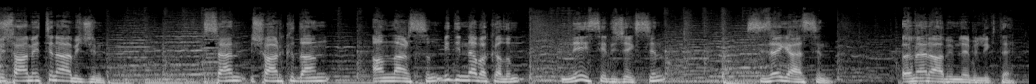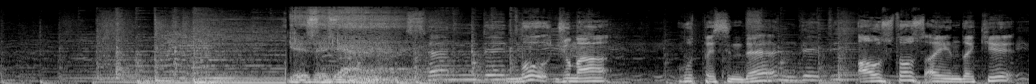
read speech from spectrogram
Hüsamettin abicim sen şarkıdan anlarsın bir dinle bakalım ne hissedeceksin size gelsin Ömer abimle birlikte. Gezegen. Bu cuma hutbesinde Ağustos ayındaki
